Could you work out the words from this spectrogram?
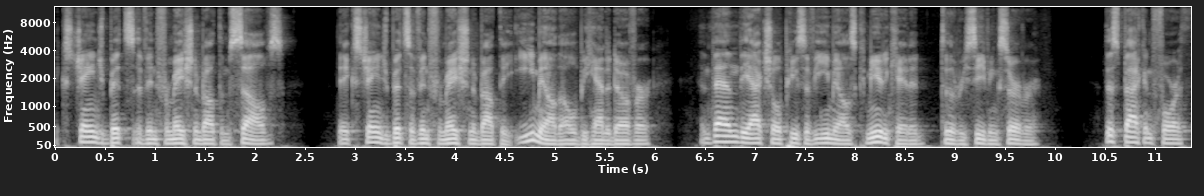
exchange bits of information about themselves, they exchange bits of information about the email that will be handed over, and then the actual piece of email is communicated to the receiving server. This back and forth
